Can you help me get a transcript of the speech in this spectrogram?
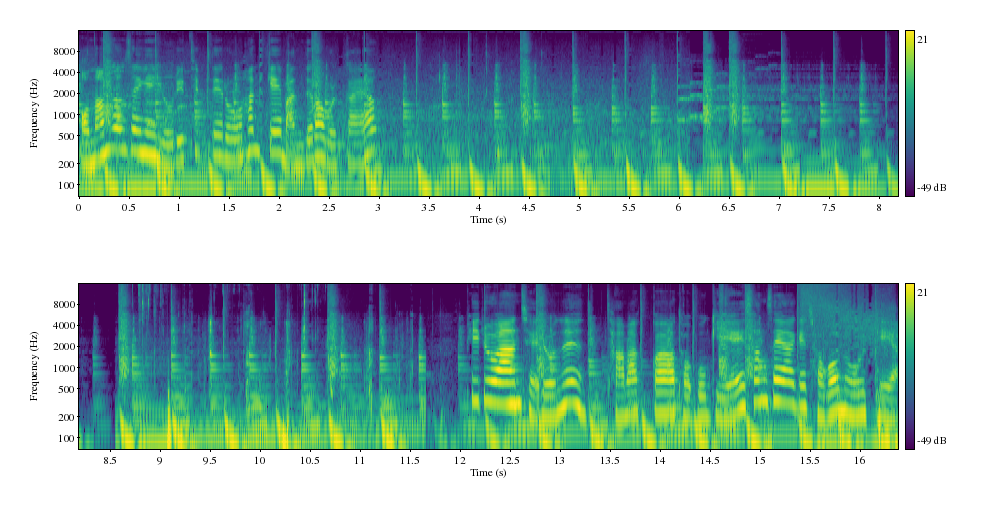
어남 선생의 요리 팁대로 함께 만들어 볼까요? 필요한 재료는 자막과 더보기에 상세하게 적어 놓을게요.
